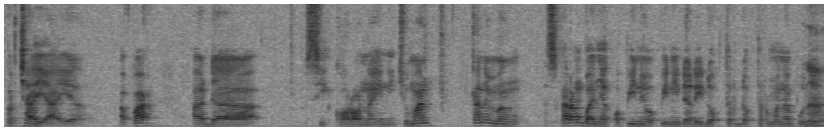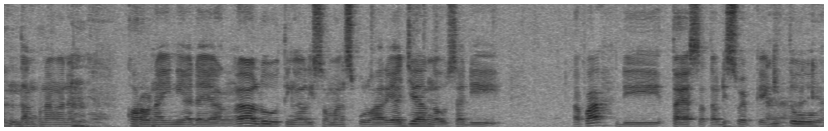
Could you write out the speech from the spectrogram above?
percaya ya apa ada si corona ini cuman kan emang sekarang banyak opini-opini dari dokter-dokter mana pun Nah. tentang penanganan Ya. corona ini ada yang ah, lu tinggal isoman 10 hari aja nggak usah di apa di tes atau di swab kayak Ah, gitu iya.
